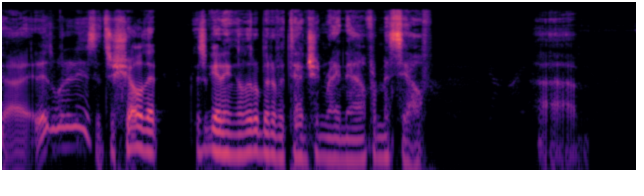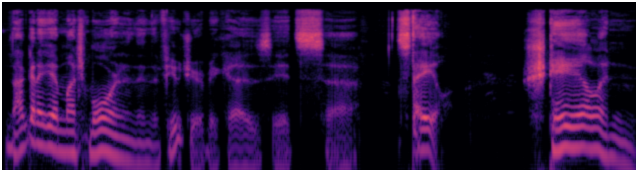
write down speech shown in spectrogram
uh, it is what it is. It's a show that is getting a little bit of attention right now from myself. Um, not going to get much more in, in, the future because it's uh, stale, stale, and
